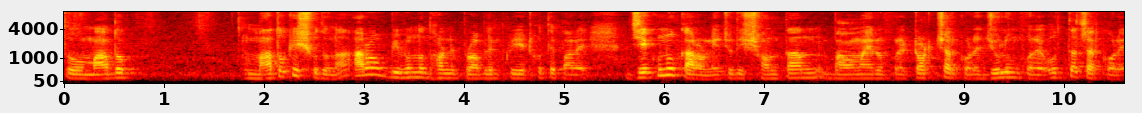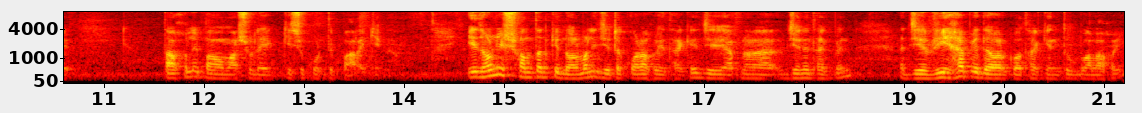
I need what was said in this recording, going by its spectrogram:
তো মাদক, মাদকই শুধু না, আরও বিভিন্ন ধরনের প্রবলেম ক্রিয়েট হতে পারে। যে কোনো কারণে যদি সন্তান বাবা মায়ের উপরে টর্চার করে, জুলুম করে, অত্যাচার করে, তাহলে বাবা মা আসলে কিছু করতে পারে কিনা। এ ধরনের সন্তানকে নর্মালি যেটা করা হয়ে থাকে যে আপনারা জেনে থাকবেন যে রিহ্যাবে দেওয়ার কথা কিন্তু বলা হয়।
